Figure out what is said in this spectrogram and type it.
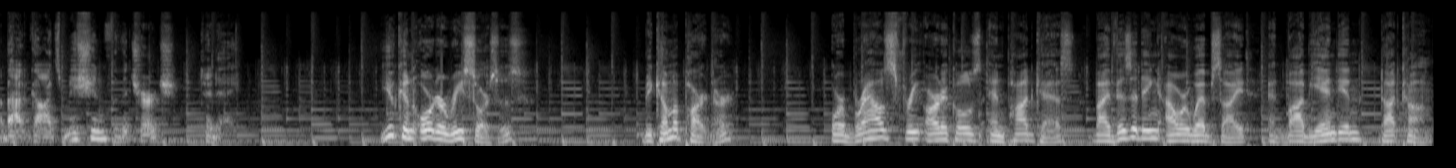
about God's mission for the church today. You can order resources, become a partner, or browse free articles and podcasts by visiting our website at bobyandian.com.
